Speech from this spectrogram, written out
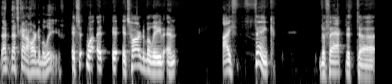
That that's kind of hard to believe. It's well, it, it, it's hard to believe, and I think the fact that uh,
